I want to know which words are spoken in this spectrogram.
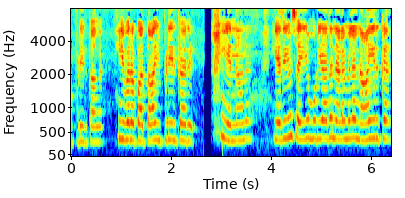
அப்படி இருக்காங்க. இவரை பார்த்தா இப்படி இருக்காரு. என்னால எதையும் செய்ய முடியாத நிலைமையில நான் இருக்கேன்.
